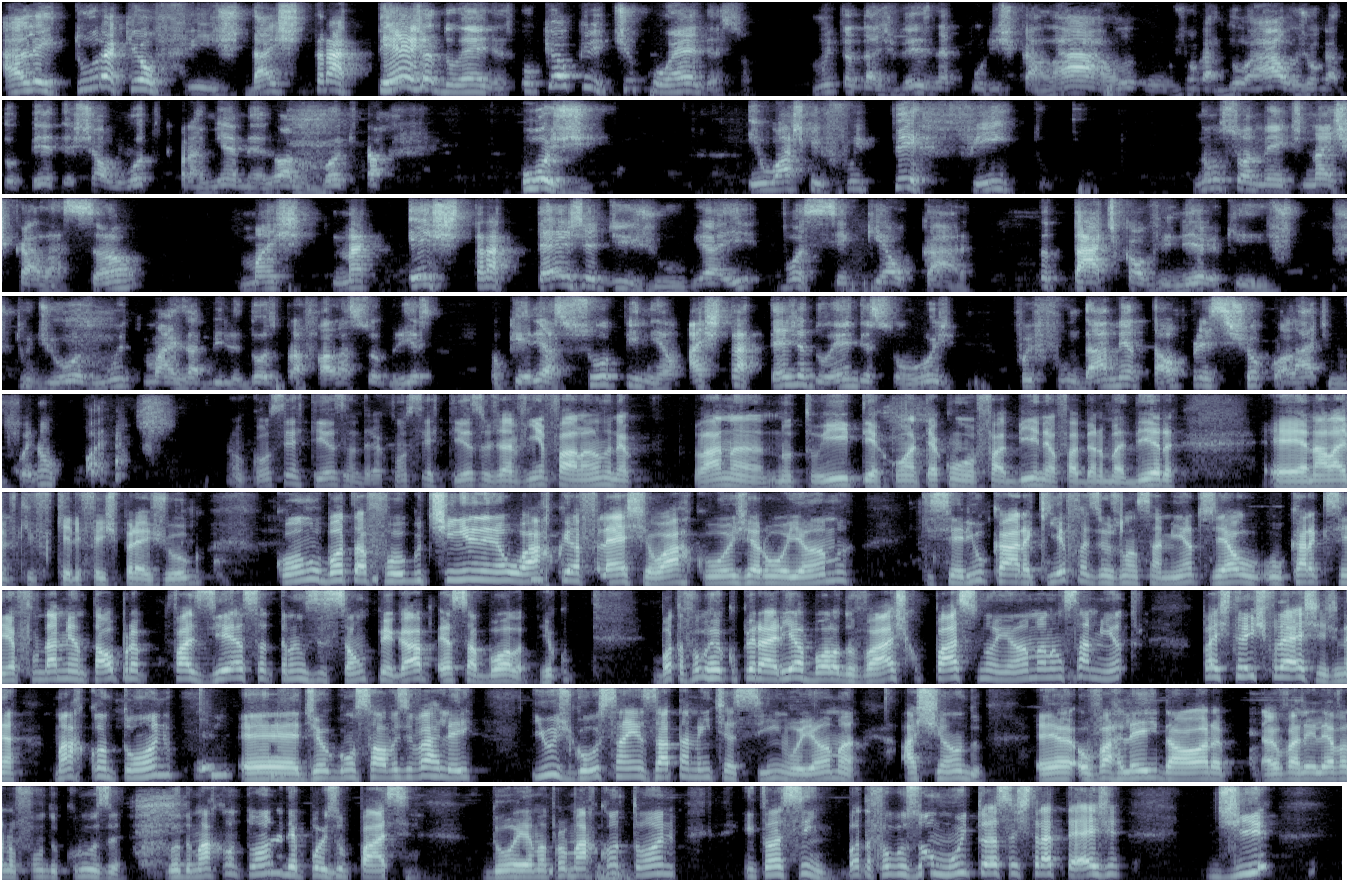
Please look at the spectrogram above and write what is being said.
a leitura que eu fiz da estratégia do Anderson, o que eu critico o Anderson, muitas das vezes, né, por escalar um, o jogador A, o jogador B, deixar o outro, que para mim é melhor no banco e tal. Hoje, eu acho que ele foi perfeito, não somente na escalação, mas na estratégia de jogo. E aí, você que é o cara da tática que estudioso, muito mais habilidoso para falar sobre isso, eu queria a sua opinião. A estratégia do Anderson hoje foi fundamental para esse chocolate, não foi, não, pai? Não, com certeza, André, com certeza. Eu já vinha falando, né, lá na, no Twitter, com, até com o Fabi, né, o Fabiano Bandeira, é, na live que, que ele fez pré-jogo, como o Botafogo tinha né, o arco e a flecha. O arco hoje era o Oyama, que seria o cara que ia fazer os lançamentos, é o, o cara que seria fundamental para fazer essa transição, pegar essa bola. Recu o Botafogo recuperaria a bola do Vasco, passe no Oyama, lançamento para as três flechas, né? Marco Antônio, é, Diego Gonçalves e Varley. E os gols saem exatamente assim. O Oyama achando é, o Varley da hora, aí o Varley leva no fundo, cruza, gol do Marco Antônio, depois o passe do Ema para o Marco Antônio. Então, assim, Botafogo usou muito essa estratégia de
